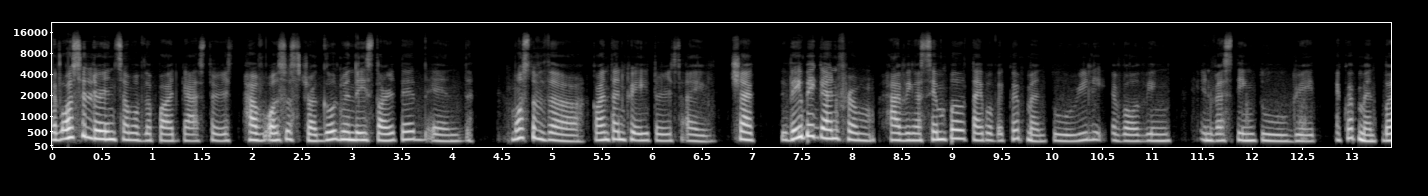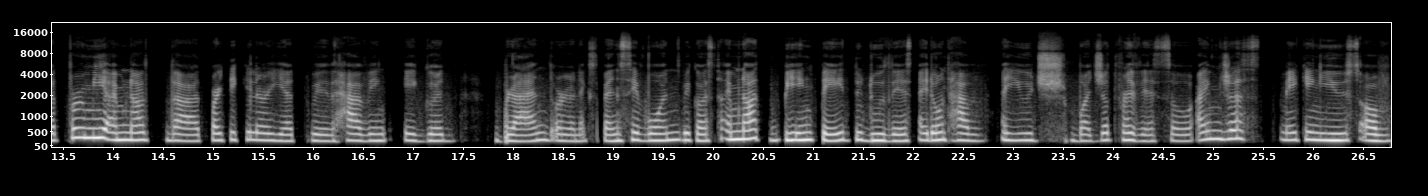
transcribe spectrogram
I've also learned some of the podcasters have also struggled when they started and most of the content creators I've checked they began from having a simple type of equipment to really evolving investing to great equipment. But for me, I'm not that particular yet with having a good brand or an expensive one because I'm not being paid to do this. I don't have a huge budget for this. So I'm just making use of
